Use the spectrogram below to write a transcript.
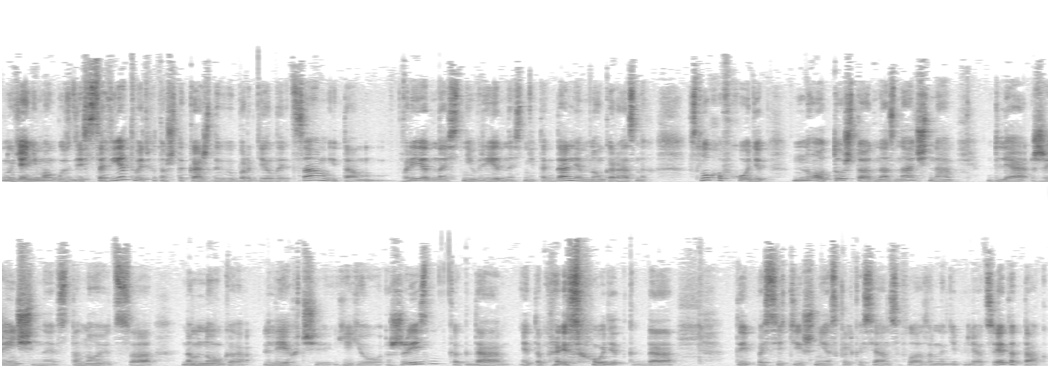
Ну, я не могу здесь советовать, потому что каждый выбор делает сам, и там вредность, невредность и так далее, много разных слухов ходит, но то, что однозначно для женщины становится намного легче ее жизнь, когда это происходит, когда ты посетишь несколько сеансов лазерной депиляции, это так.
